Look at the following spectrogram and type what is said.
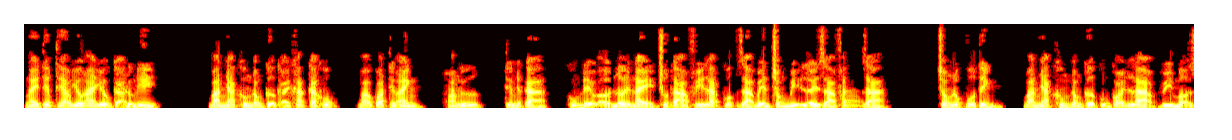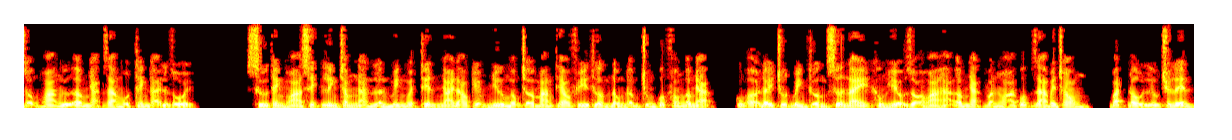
Ngay tiếp theo yêu ai yêu cả đường đi. Ban nhạc không đóng cửa cái khác ca khúc, bao quát tiếng anh, hoa ngữ, tiếng nhật ca, cũng đều ở nơi này chút á phi lạp quốc gia bên trong bị lấy ra phát ra. Trong lúc vô tình, ban nhạc không đóng cửa cũng coi là vì mở rộng hoa ngữ âm nhạc ra một thanh đại lực rồi. Sứ thanh hoa xích linh trăm ngàn lần minh nguyệt thiên nhai đao kiếm như mộng chờ mang theo phi thường nồng đậm trung quốc phong âm nhạc cũng ở đây chút bình thường xưa nay không hiểu rõ hoa hạ âm nhạc văn hóa quốc gia bên trong, bắt đầu lưu truyền lên.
